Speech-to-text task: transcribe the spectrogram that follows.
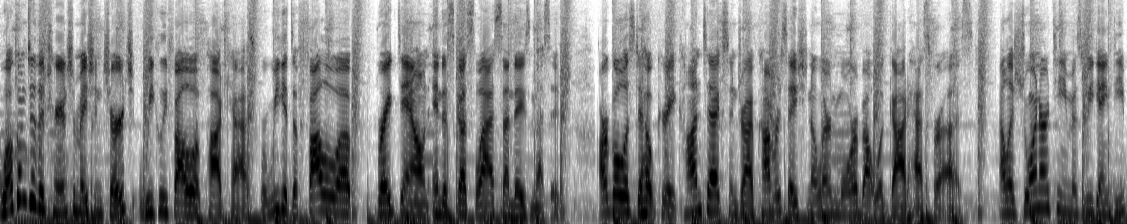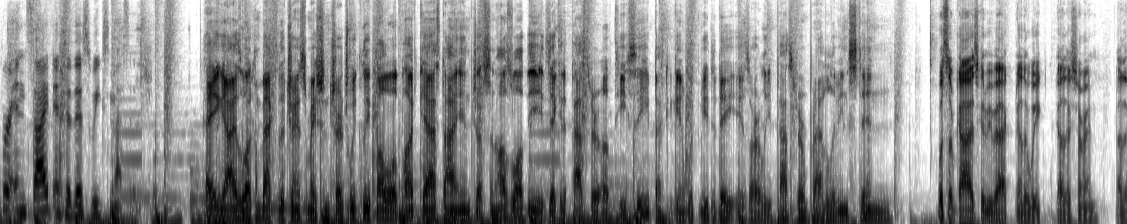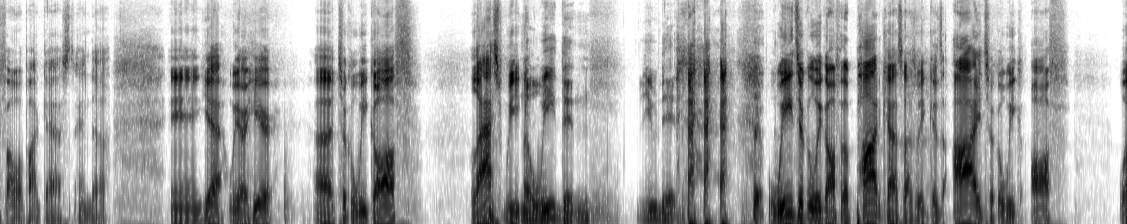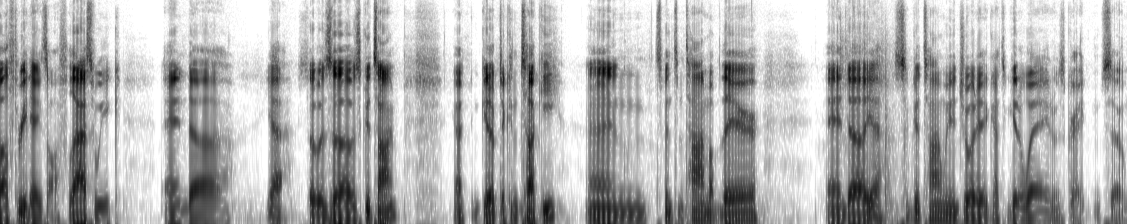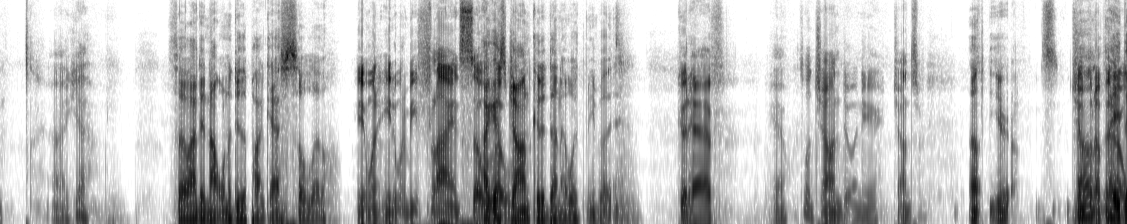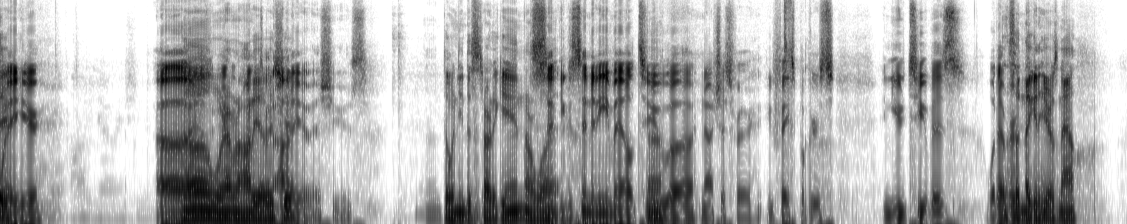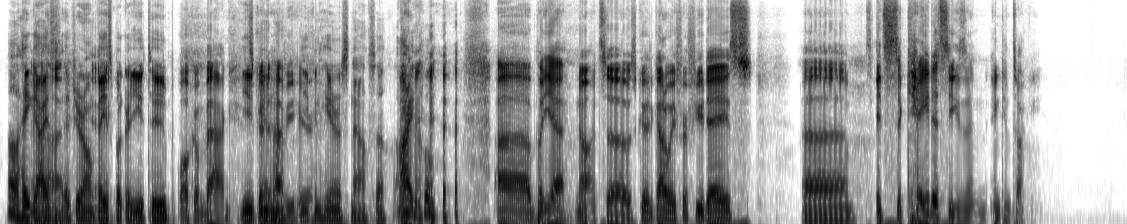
Welcome to the Transformation Church weekly follow up podcast, where we get to follow up, break down, and discuss last Sunday's message. Our goal is to help create context and drive conversation to learn more about what God has for us. Now, let's join our team as we gain deeper insight into this week's message. Hey guys, welcome back to the Transformation Church Weekly Follow Up Podcast. I am Justin Oswald, the executive pastor of TC. Back again with me today is our lead pastor, Brad Livingston. What's up, guys? Good to be back. Another week, another sermon, another follow up podcast, and uh, and yeah, we are here. Uh, took a week off last week. No, we didn't. You did. we took a week off of the podcast last week because I took a week off. Well, three days off last week, and uh, yeah, so it was uh, it was a good time. Got to get up to Kentucky and spend some time up there, and uh, yeah, it's a good time. We enjoyed it. Got to get away, and it was great. So uh, yeah, so I did not want to do the podcast solo. He didn't want. He didn't want to be flying solo. I guess John could have done it with me, but could have. Yeah, what's old John doing here? John's uh, you're jumping oh, up in hey, our way here. Uh, oh, we're having audio issues. Audio issues. Do we need to start again or what? Send, you can send an email to uh, uh, not just for you Facebookers and YouTubers, whatever. So they can hear us now. Oh, hey guys! Uh, if you're on yeah. Facebook or YouTube, welcome back. You it's good to have you here. You can hear us now. So, all right, cool. uh, but yeah, no, it's uh, it was good. Got away for a few days. Um, it's cicada season in Kentucky.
